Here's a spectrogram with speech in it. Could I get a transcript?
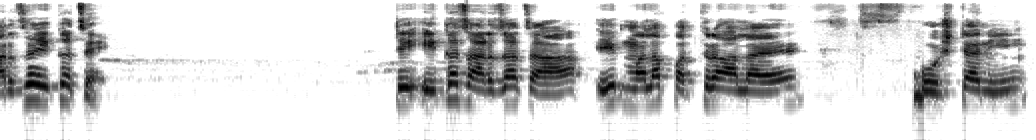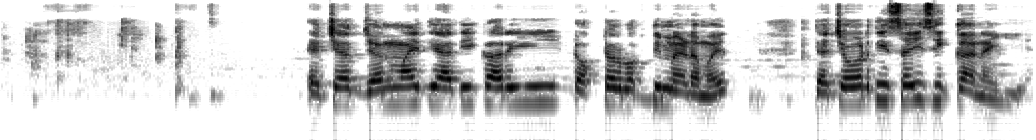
अर्ज एकच आहे. ते एकच अर्जाचा एक मला पत्र आलाय पोस्टाने. त्याच्यात जनमाहिती अधिकारी डॉक्टर भक्ती मॅडम आहेत. त्याच्यावरती सही सिक्का नाहीये.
